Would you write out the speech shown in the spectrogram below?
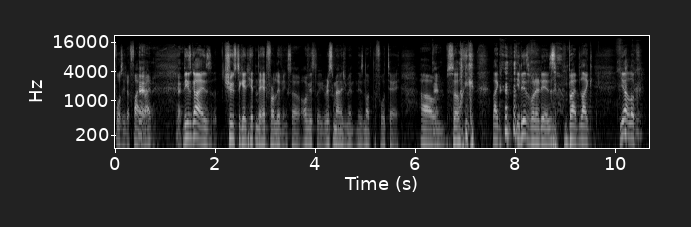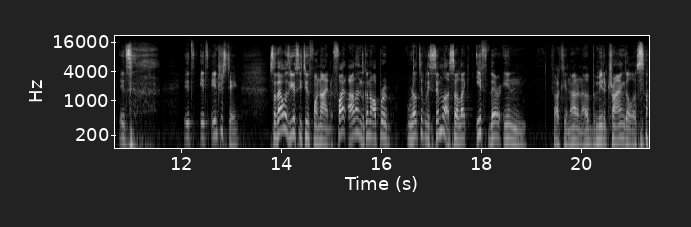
force you to fight, Yeah. right? Yeah. These guys choose to get hit in the head for a living, so obviously risk management is not the forte. Um, Yeah. So like, like it is what it is. But like, yeah, look, it's it's it's interesting. So that was UFC 249. Fight Island's going to operate relatively similar. So like if they're in fucking I don't know Bermuda Triangle or so,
